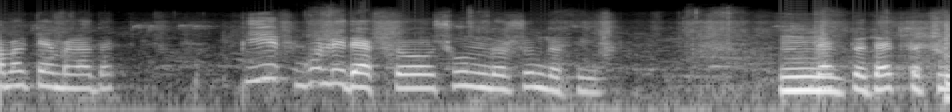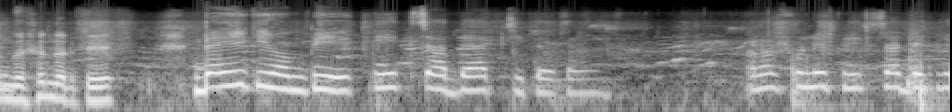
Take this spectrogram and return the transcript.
আমার ক্যামেরা দেখ। পিক গুলি দেখতো? সুন্দর সুন্দর পিক দেখতো দেখতো সুন্দর সুন্দর পিক দেখি কিরম পিক পিকচার দেখছি তো। আমার ফোনে পিকচার দেখলে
